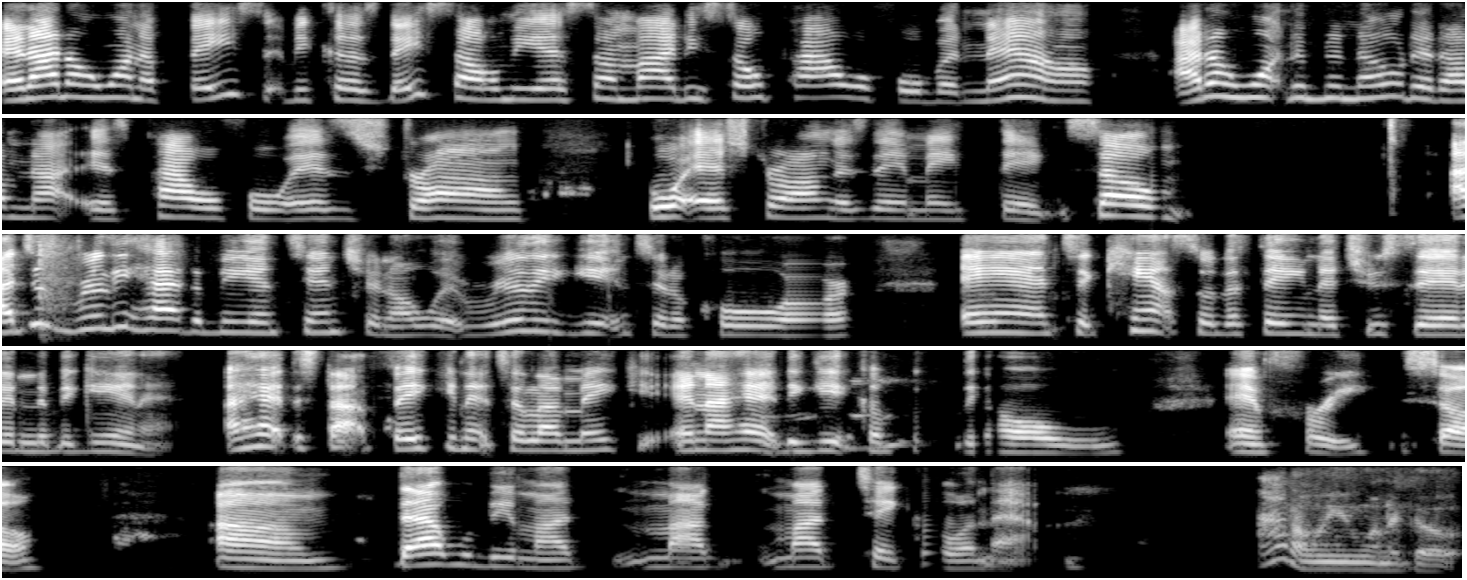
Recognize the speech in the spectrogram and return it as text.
And I don't want to face it because they saw me as somebody so powerful. But now I don't want them to know that I'm not as powerful, as strong, or as strong as they may think. So I just really had to be intentional with really getting to the core and to cancel the thing that you said in the beginning. I had to stop faking it till I make it, and I had to get mm-hmm. completely whole and free. So, um, that would be my my my take on that. I don't even want to go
